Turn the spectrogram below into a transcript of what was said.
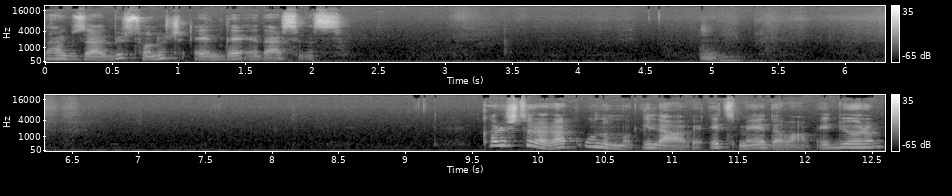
daha güzel bir sonuç elde edersiniz. Karıştırarak unumu ilave etmeye devam ediyorum.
